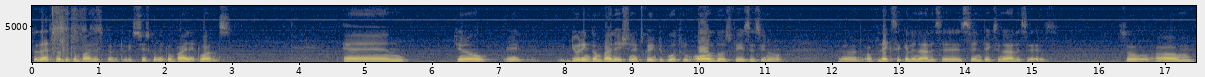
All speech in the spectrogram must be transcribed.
So that's what the compiler is going to do. It's just going to compile it once and you know during compilation it's going to go through all those phases you know uh, of lexical analysis syntax analysis. So um,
